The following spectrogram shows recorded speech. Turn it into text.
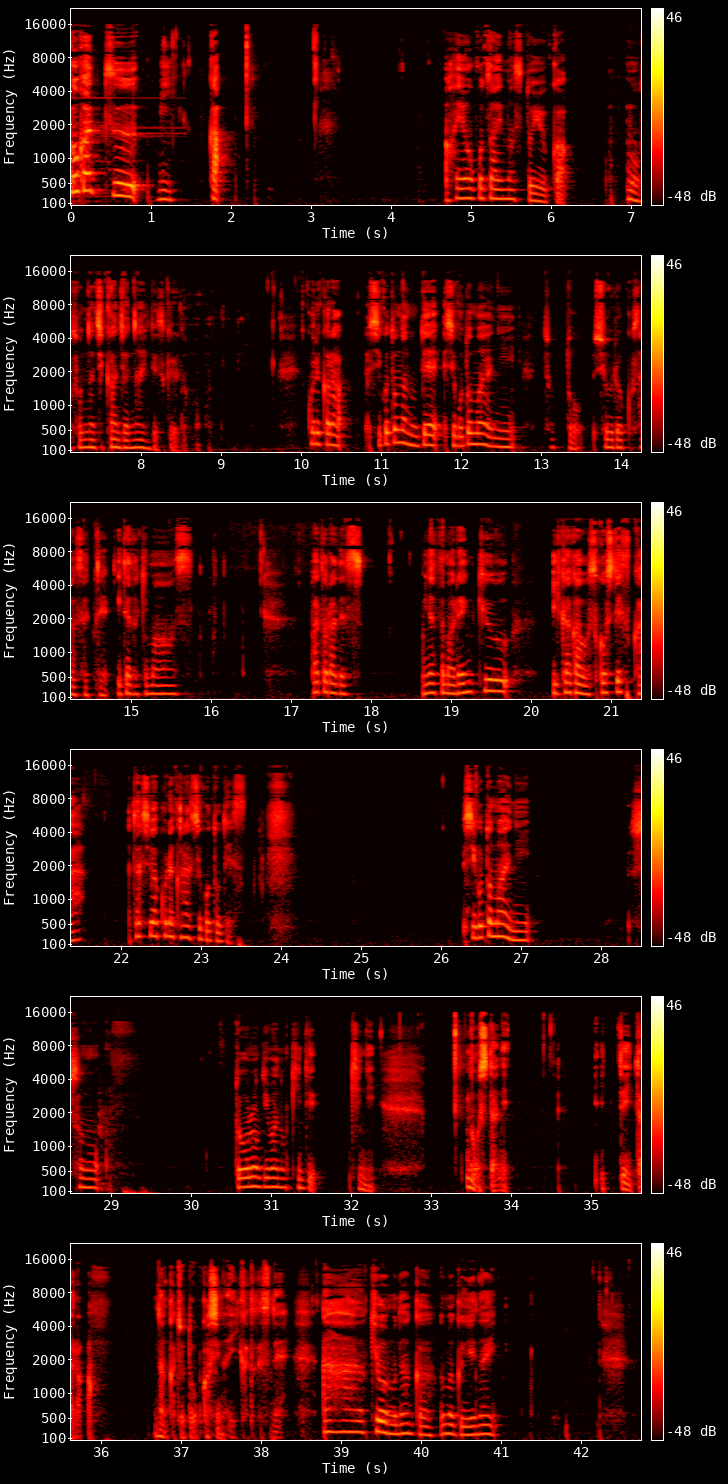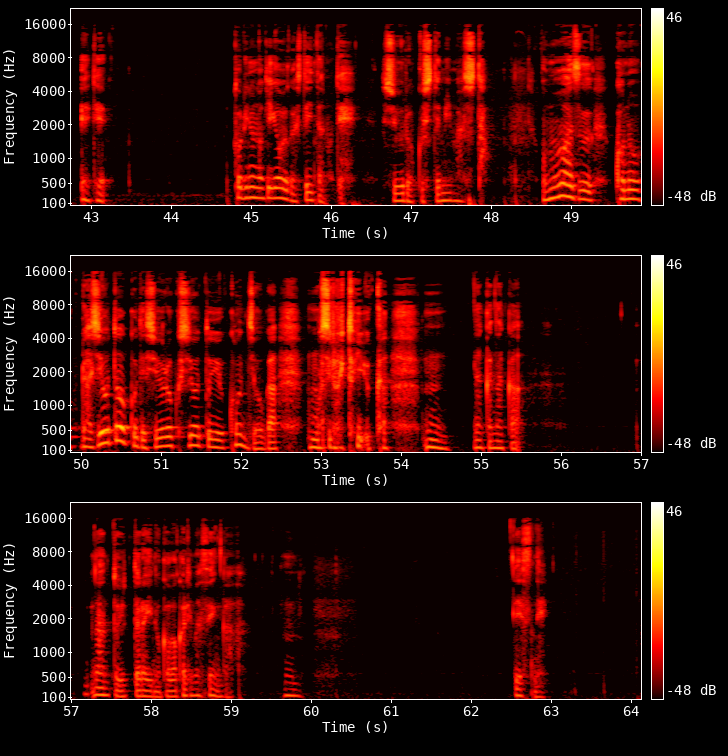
5月3日。おはようございますというかもうそんな時間じゃないんですけれども。これから仕事なので仕事前にちょっと収録させていただきます。パトラです。皆様連休いかがお過ごしですか？私はこれから仕事です。仕事前にその道路際の木で木にの下に行っていたらなんかちょっとおかしな言い方ですね。ああ今日もなんかうまく言えない。えで鳥の鳴き声がしていたので収録してみました。思わずこのラジオトークで収録しようという根性が面白いというかうんなかなか何と言ったらいいのか分かりませんがうん。ですね。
